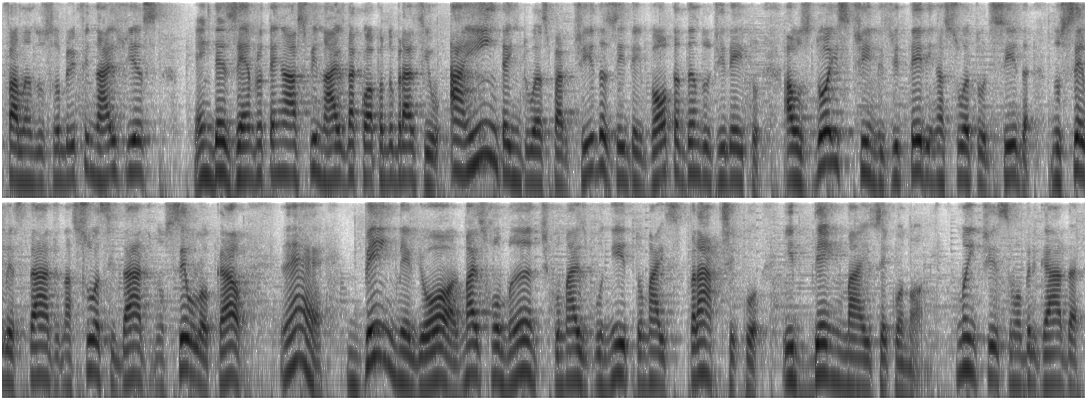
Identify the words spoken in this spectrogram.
falando sobre finais, dias em dezembro tem as finais da Copa do Brasil, ainda em duas partidas, ida e volta, dando direito aos dois times de terem a sua torcida no seu estádio, na sua cidade, no seu local. Né? Bem melhor, mais romântico, mais bonito, mais prático e bem mais econômico. Muitíssimo obrigada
